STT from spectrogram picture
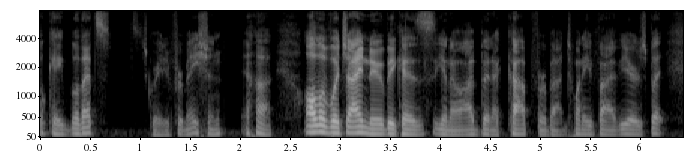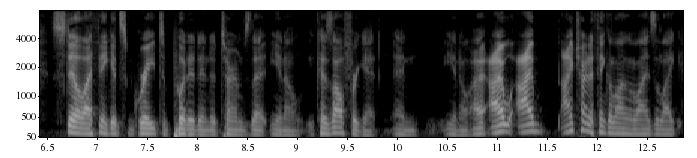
okay, well, that's great information. All of which I knew because you know I've been a cop for about 25 years. But still, I think it's great to put it into terms that you know because I'll forget, and you know I, I i i try to think along the lines of like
